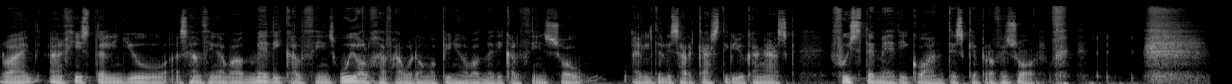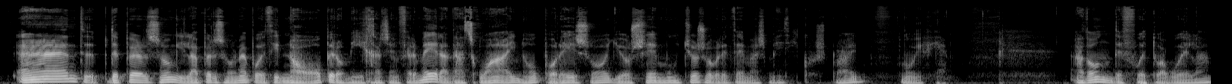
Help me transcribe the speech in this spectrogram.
right, and he's telling you something about medical things, we all have our own opinion about medical things, so a little bit sarcastic, you can ask, ¿fuiste médico antes que profesor? And the person y la persona puede decir, no, pero mi hija es enfermera, that's why, ¿no? Por eso yo sé mucho sobre temas médicos, right? Muy bien. ¿A dónde fue tu abuela?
